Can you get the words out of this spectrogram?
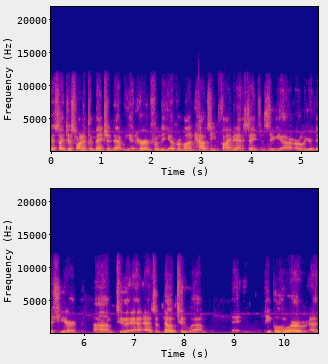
Yes, I just wanted to mention that we had heard from the uh, Vermont Housing Finance Agency uh, earlier this year um, to, uh, as of note, to um, people who are uh,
